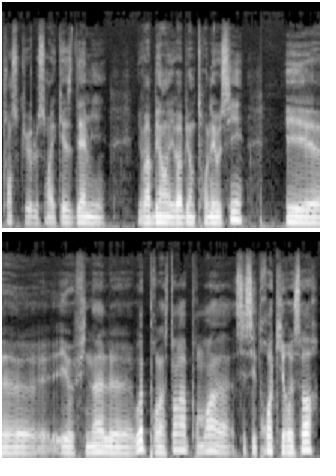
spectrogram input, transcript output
pense que le son avec SDM, il, il va, bien, il va bien tourner aussi. Et, euh, et au final, euh, ouais, pour l'instant, là, pour moi, c'est ces trois qui ressortent.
